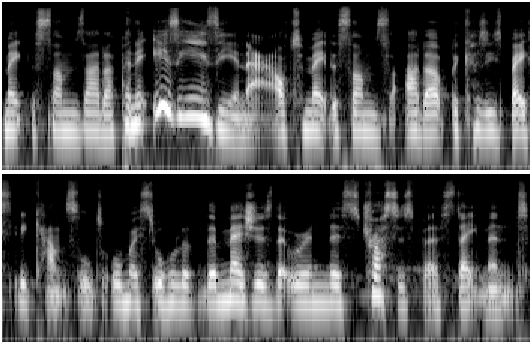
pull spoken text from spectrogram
make the sums add up? And it is easier now to make the sums add up because he's basically cancelled almost all of the measures that were in Liz Truss's first statement.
